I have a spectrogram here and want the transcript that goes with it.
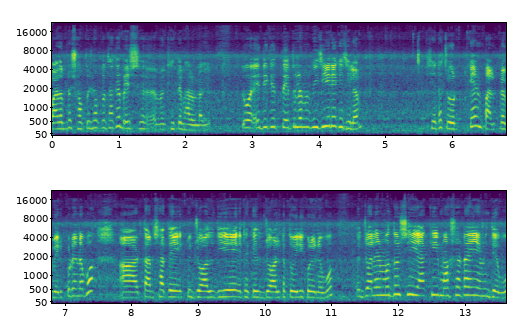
বাদামটা শক্ত শক্ত থাকে, বেশ খেতে ভালো লাগে। তো এদিকে তেঁতুল আমি ভিজিয়ে রেখেছিলাম। সেটা চটকে আমি পাল্পটা বের করে নেব, আর তার সাথে একটু জল দিয়ে এটাকে জলটা তৈরি করে নেব। তো জলের মধ্যেও সেই একই মশলাটাই আমি দেবো।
